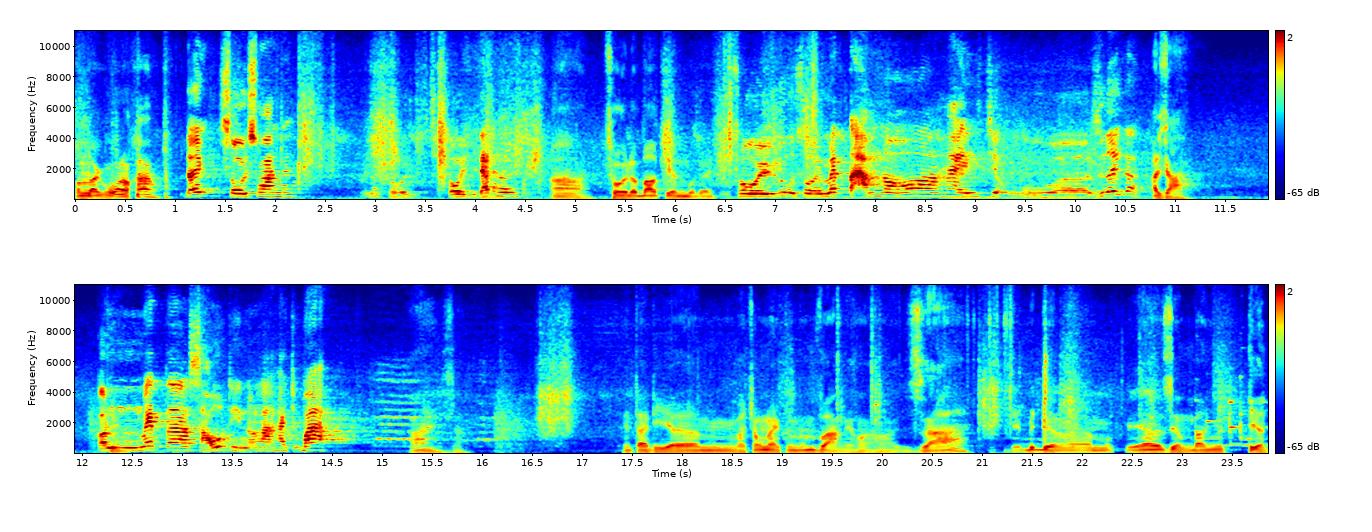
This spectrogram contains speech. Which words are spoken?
Còn loại gỗ nào khác đây sồi xoan đây đây là sồi sồi thì đắt hơn. À sồi là bao tiền một đấy? Sồi ví dụ sồi mét tám nó hai triệu ờ, rưỡi cơ. À già. Còn mét ờ, sáu thì nó là hai triệu ba. Ai già. Hiện tại thì ờ, mình vào trong này cùng em vàng để hỏi, hỏi giá để biết được ờ, một cái giường bao nhiêu tiền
